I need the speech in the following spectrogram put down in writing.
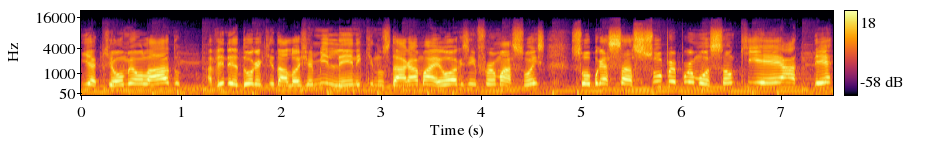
E aqui ao meu lado, a vendedora aqui da loja Milene, que nos dará maiores informações sobre essa super promoção que é até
